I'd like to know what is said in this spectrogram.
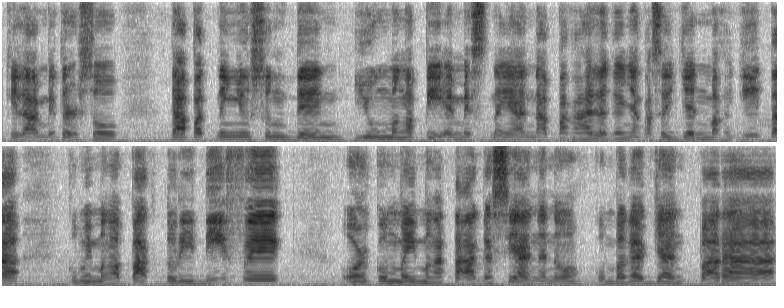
kilometers. So, dapat ninyong sundin yung mga PMS na yan. Napakahalaga niya kasi diyan makikita kung may mga factory defect or kung may mga tagas yan. Ano? Kumbaga diyan para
